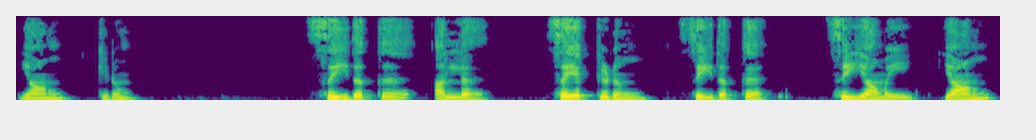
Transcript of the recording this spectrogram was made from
யானும் கெடும். செய்தக்க அல்ல செயக்கெடுங் செய்தக்க செய்யாமை யானும்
